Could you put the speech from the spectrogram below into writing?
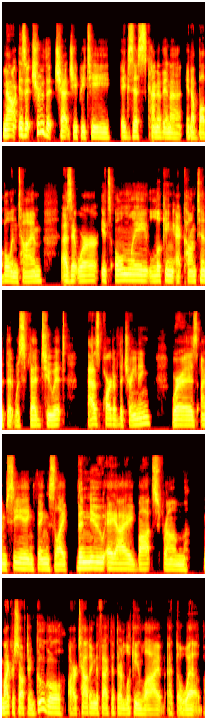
Now, is it true that ChatGPT exists kind of in a in a bubble in time, as it were? It's only looking at content that was fed to it as part of the training. Whereas I'm seeing things like the new AI bots from Microsoft and Google are touting the fact that they're looking live at the web.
